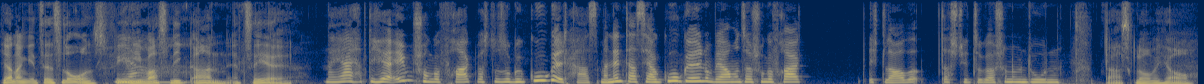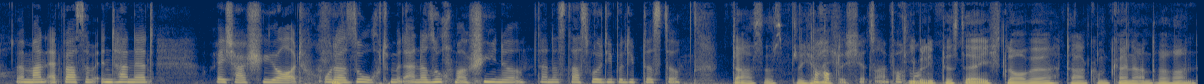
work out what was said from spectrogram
Ja, dann geht's jetzt los. Feli, Hm. Ja. was liegt an? Erzähl. Naja, ich habe dich ja eben schon gefragt, was du so gegoogelt hast. Man nennt das ja googeln und wir haben uns ja schon gefragt, ich glaube, das steht sogar schon im Duden. Das glaube ich auch. Wenn man etwas im Internet recherchiert oder sucht mit einer Suchmaschine, dann ist das wohl die beliebteste. Das ist sicherlich Behaupte ich jetzt einfach die mal. beliebteste. Ich glaube, da kommt keine andere ran.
